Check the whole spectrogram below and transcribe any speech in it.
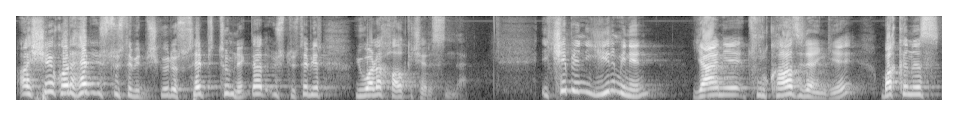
aşağı yukarı her üst üste bitmiş görüyorsunuz. Hep tüm renkler üst üste bir yuvarlak halk içerisinde. 2020'nin yani turkuaz rengi bakınız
